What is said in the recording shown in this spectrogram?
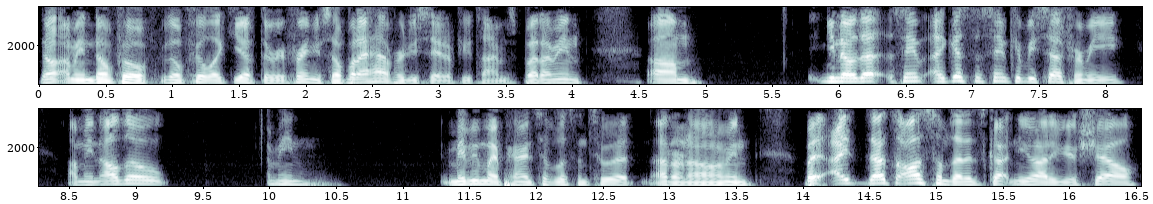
Don't I mean don't feel don't feel like you have to refrain yourself, but I have heard you say it a few times. But I mean, um, you know that same. I guess the same could be said for me. I mean, although, I mean, maybe my parents have listened to it. I don't know. I mean, but I that's awesome that it's gotten you out of your shell.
